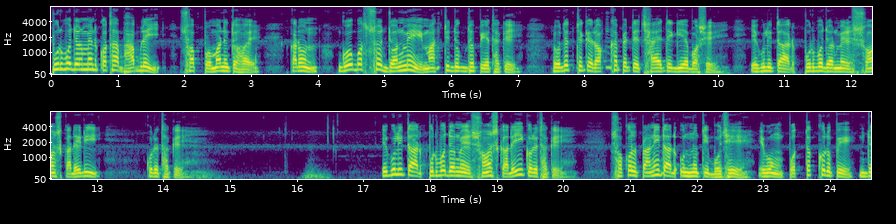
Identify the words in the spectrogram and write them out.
পূর্বজন্মের কথা ভাবলেই সব প্রমাণিত হয়, কারণ গোবৎস জন্মেই মাতৃদুগ্ধ পেয়ে থাকে, রোদের থেকে রক্ষা পেতে ছায়াতে গিয়ে বসে। এগুলি তার পূর্বজন্মের সংস্কারেরই করে থাকে। এগুলি তার পূর্বজন্মের সংস্কারেই করে থাকে। সকল প্রাণী তার উন্নতি বোঝে এবং প্রত্যক্ষরূপে নিজ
